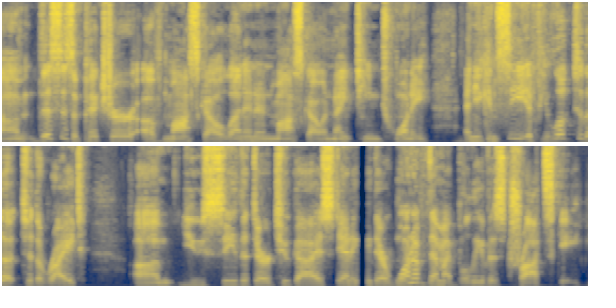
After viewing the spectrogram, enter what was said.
Um, this is a picture of Moscow, Lenin in Moscow in 1920, and you can see if you look to the to the right, um, you see that there are two guys standing there. One of them, I believe, is Trotsky.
